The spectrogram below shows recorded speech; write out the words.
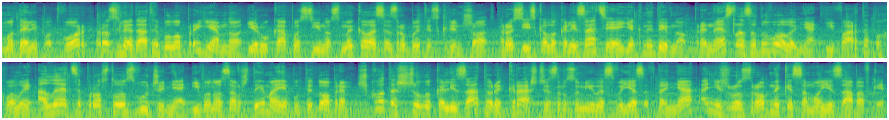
моделі потвор розглядати було приємно, і рука постійно смикалася зробити скріншот. Російська локалізація, як не дивно, принесла задоволення і варта похвали. Але це просто озвучення, і воно завжди має бути добрим. Шкода, що локалізатори краще зрозуміли своє завдання, аніж розробники самої забавки.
